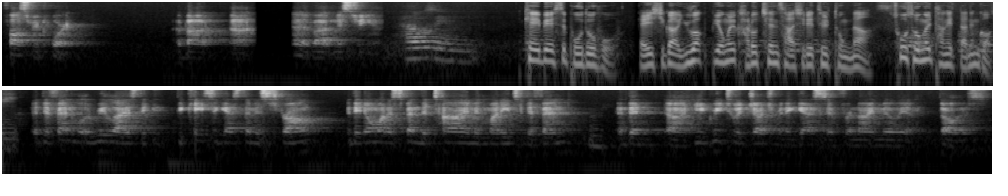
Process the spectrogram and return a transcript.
false report about uh, about Mr. Yoon. Housing KBS 보도 후 A 씨가 유학 비용을 가로챈 사실이 들통나 소송을 당했다는 것. Spend the time and money to defend. And then uh, he agreed to a judgment against him for nine million dollars.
